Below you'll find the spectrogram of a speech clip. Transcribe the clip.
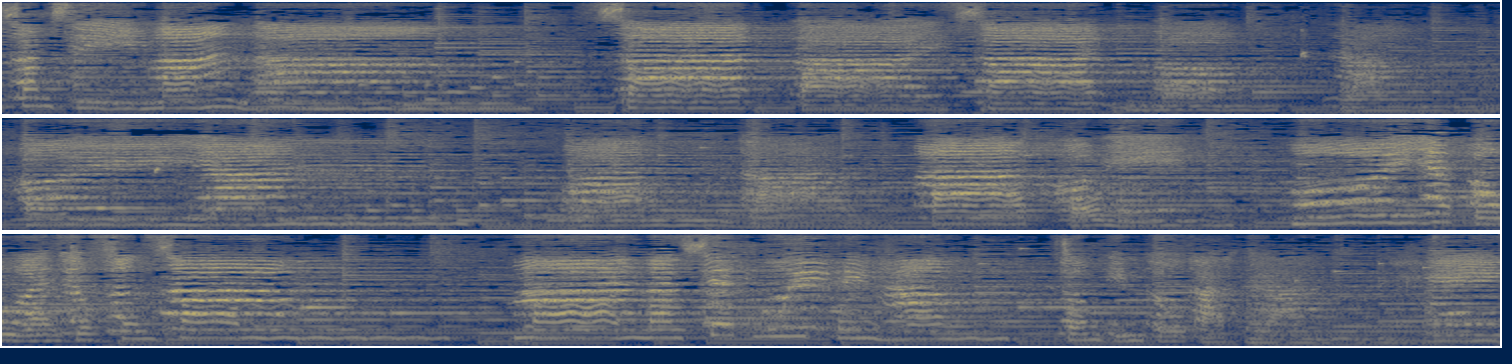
心是能失败失望能去忍，困难不可免。每一步怀着信心，慢慢社会平衡，终点到达人。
